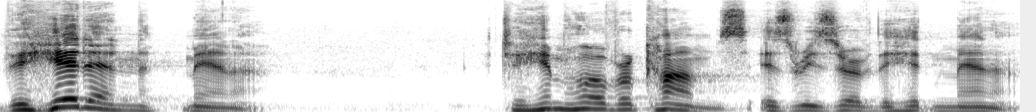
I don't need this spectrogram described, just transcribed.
The hidden manna. To him who overcomes is reserved the hidden manna.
